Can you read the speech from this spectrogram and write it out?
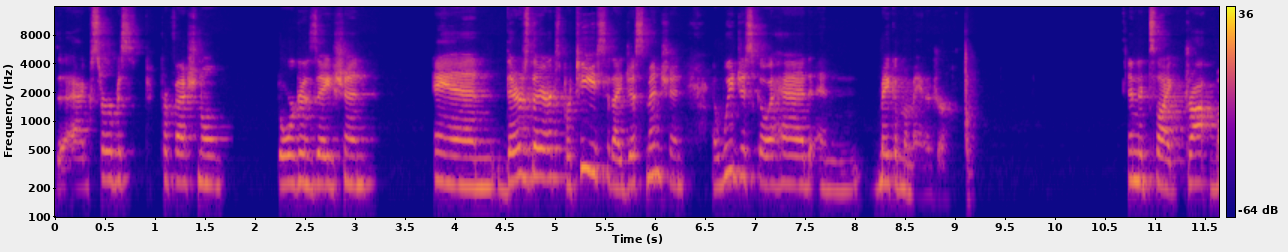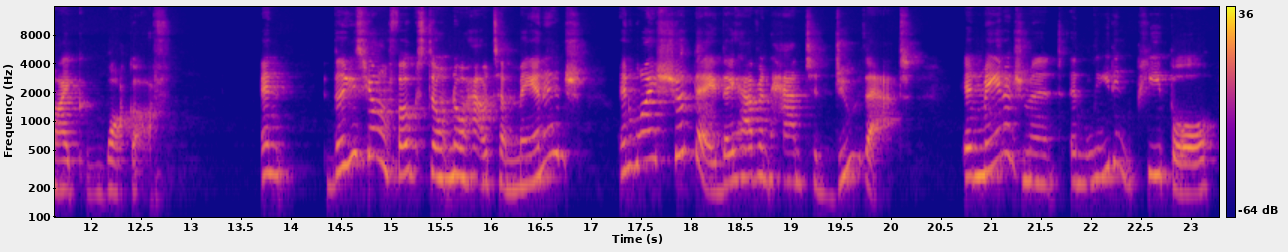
the ag service professional organization and there's their expertise that I just mentioned, and we just go ahead and make them a manager and it's like drop mic walk off. And these young folks don't know how to manage and why should they? They haven't had to do that. In management and leading people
